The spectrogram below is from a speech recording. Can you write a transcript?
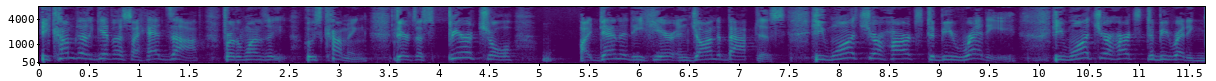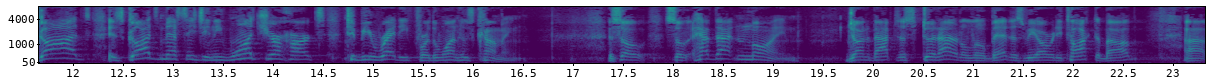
He come to give us a heads up for the one who's coming. There's a spiritual identity here in John the Baptist. He wants your hearts to be ready. He wants your hearts to be ready. God's is God's message, and He wants your hearts to be ready for the one who's coming. So, so have that in mind. John the Baptist stood out a little bit, as we already talked about. Uh,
